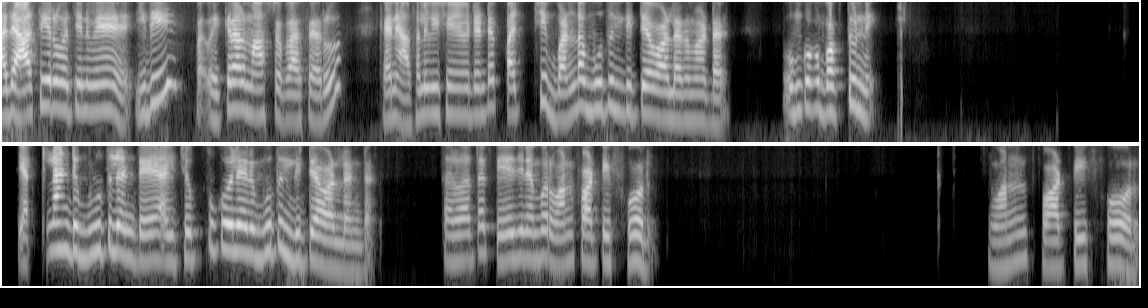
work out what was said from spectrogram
అది ఆశీర్వచనమే. ఇది విక్రాల్ మాస్టర్ రాశారు. కానీ అసలు విషయం ఏమిటంటే పచ్చి బండ బూతులు తిట్టేవాళ్ళు అనమాట ఇంకొక భక్తుణ్ణి. ఎట్లాంటి బూతులు అంటే అవి చెప్పుకోలేని బూతులు తిట్టేవాళ్ళంట. తర్వాత పేజీ number one forty four. One forty four.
